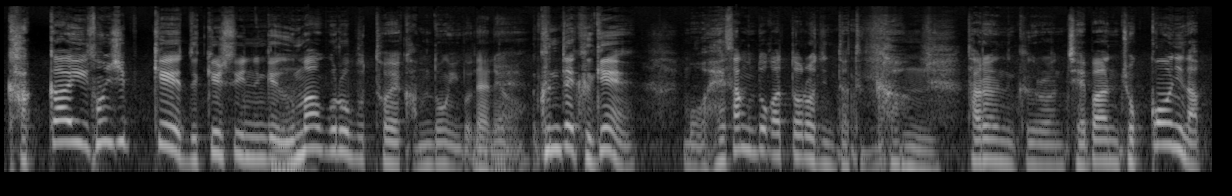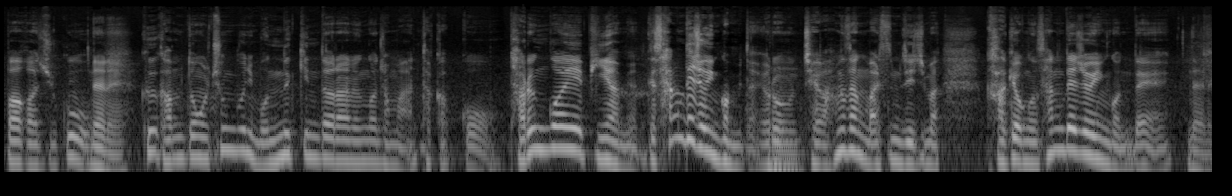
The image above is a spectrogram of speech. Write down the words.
가까이 손쉽게 느낄 수 있는 게 음. 음. 악으로부터의 감동이거든요. 네네. 근데 그게 뭐 해상도가 떨어진다든가 음. 다른 그런 제반 조건이 나빠가지고 네네. 그 감동을 충분히 못 느낀다라는 건 정말 안타깝고 다른 거에 비하면 그 상대적인 겁니다. 여러분 음. 제가 항상 말씀드리지만 가격은 상대적인 건데 네네.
